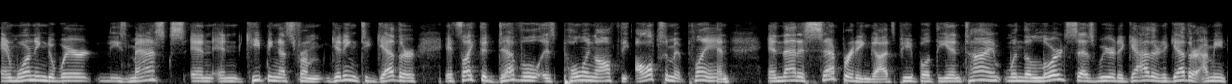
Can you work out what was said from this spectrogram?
and wanting to wear these masks and and keeping us from getting together it's like the devil is pulling off the ultimate plan and that is separating God's people at the end time. When the Lord says we are to gather together I mean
